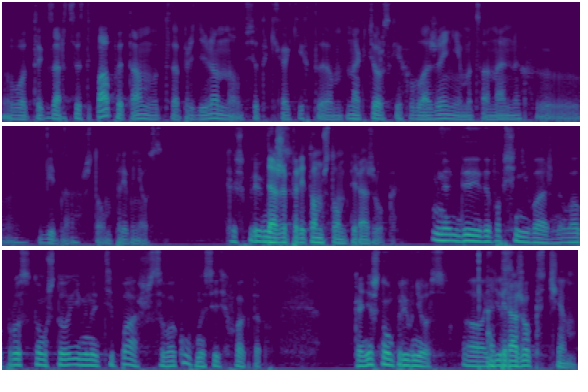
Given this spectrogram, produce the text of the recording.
вот «Экзорцист папы», там вот определенно все-таки каких-то актерских вложений эмоциональных э, видно, что он привнес. Конечно, привнес. Даже при том, что он пирожок. Да это вообще не важно. Вопрос в том, что именно типаж, совокупность этих факторов. Конечно, он привнес. А А если- пирожок с чем?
